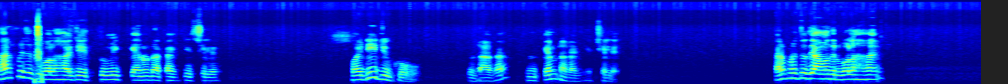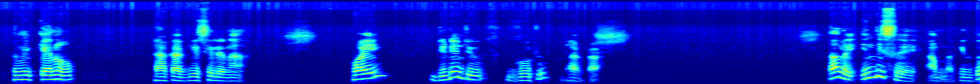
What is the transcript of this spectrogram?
তারপরে যদি বলা হয় যে তুমি কেন ঢাকা গিয়েছিলে? Why did you go to Dhaka? তুমি কেন ঢাকা গিয়েছিলে? তারপরে যদি আমাদের বলা হয়, তুমি কেন ঢাকা গিয়েছিলে না? Why didn't you go to Dhaka? তাহলে ইন দিস ওয়ে আমরা কিন্তু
